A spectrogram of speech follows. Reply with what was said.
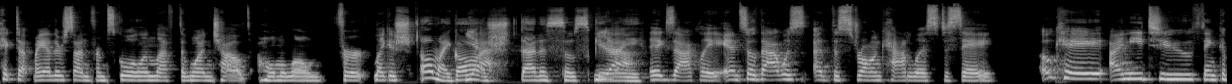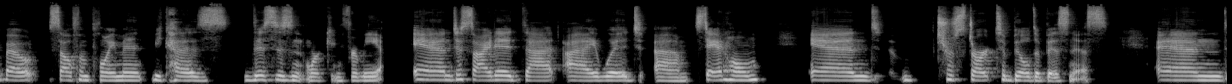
picked up my other son from school and left the one child home alone for like a. Sh- oh my gosh, yeah. that is so scary. Yeah, exactly. And so that was uh, the strong catalyst to say, okay, I need to think about self employment because this isn't working for me and decided that I would um, stay at home and to start to build a business. And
